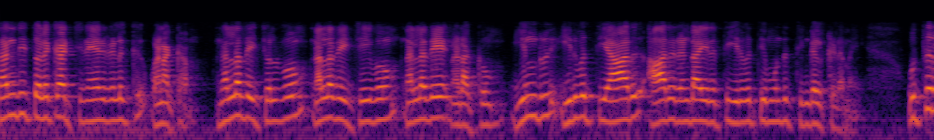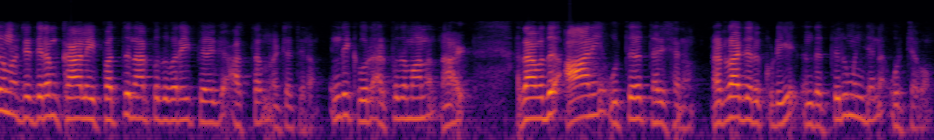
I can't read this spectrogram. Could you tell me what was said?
தந்தி தொலைக்காட்சி நேயர்களுக்கு வணக்கம். நல்லதை சொல்வோம் நல்லதை செய்வோம் நல்லதே நடக்கும். இன்று இருபத்தி ஆறு ஆறு ரெண்டாயிரத்தி இருபத்தி மூன்று திங்கட்கிழமை உத்திரம் நட்சத்திரம் காலை பத்து நாற்பது வரை பிறகு அஸ்தம் நட்சத்திரம். இன்றைக்கு ஒரு அற்புதமான நாள். அதாவது ஆனி உத்திர தரிசனம். நடராஜருக்குடைய இந்த திருமஞ்சன உற்சவம்.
